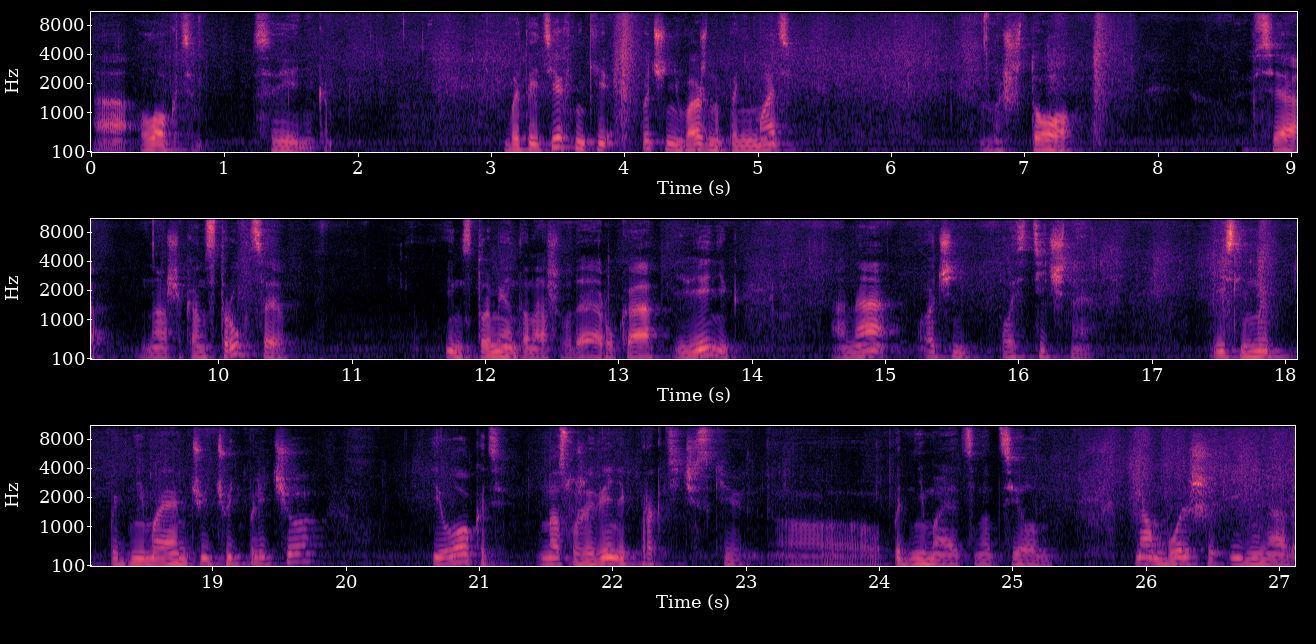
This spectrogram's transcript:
а локтем с веником. В этой технике очень важно понимать, что вся наша конструкция инструмента нашего, да, рука и веник, она очень пластичная. Если мы поднимаем чуть-чуть плечо и локоть, у нас уже веник практически э, поднимается над телом. Нам больше и не надо.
